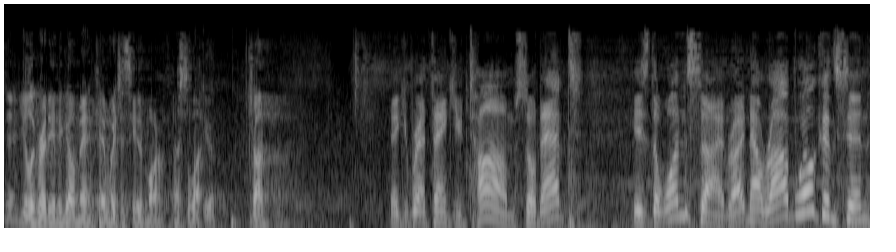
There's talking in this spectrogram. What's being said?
yeah you look ready to go, man. Can't wait to see you tomorrow. Best of luck. John. Thank you, Brett. Thank you, Tom. So that is the one side, right? Now, Rob Wilkinson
